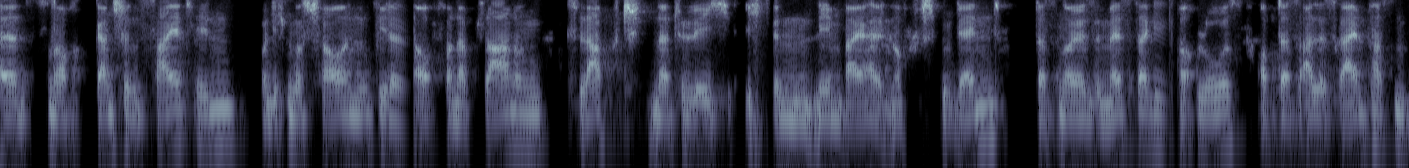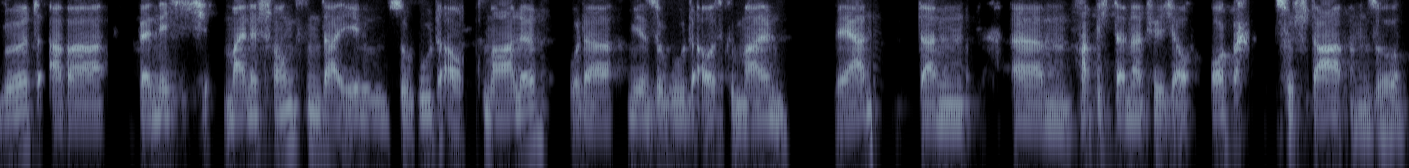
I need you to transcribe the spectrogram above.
jetzt noch ganz schön Zeit hin und ich muss schauen, wie das auch von der Planung klappt. Natürlich, ich bin nebenbei halt noch Student. Das neue Semester geht auch los, ob das alles reinpassen wird. Aber wenn ich meine Chancen da eben so gut ausmale oder mir so gut ausgemahlen werden, dann ähm, habe ich da natürlich auch Bock zu starten. So.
